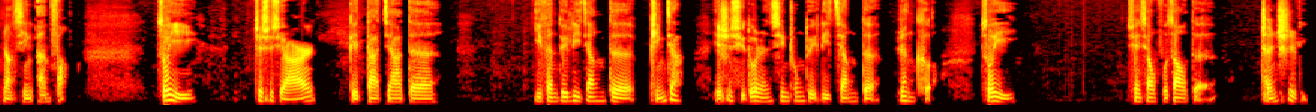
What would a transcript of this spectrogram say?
让心安放。所以，这是雪儿给大家的一份对丽江的评价，也是许多人心中对丽江的认可。所以。喧嚣浮躁的城市里，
